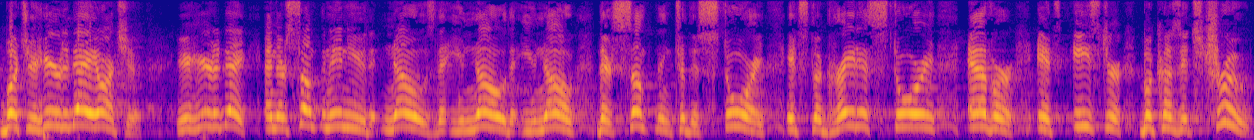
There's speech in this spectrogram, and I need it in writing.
But you're here today, aren't you? You're here today, and there's something in you that knows that you know that you know there's something to this story. It's the greatest story ever. It's Easter because it's true.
